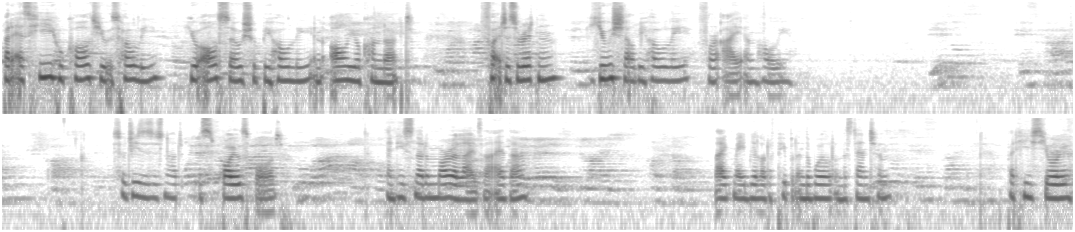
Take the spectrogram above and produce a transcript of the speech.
But as he who called you is holy, you also should be holy in all your conduct. For it is written, You shall be holy, for I am holy. So Jesus is not a spoil sport. And he's not a moralizer either. Like maybe a lot of people in the world understand him. But he's your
